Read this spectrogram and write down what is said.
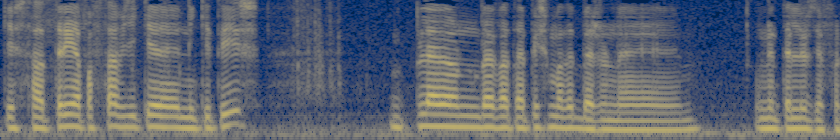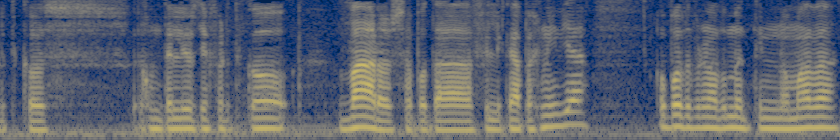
και στα τρία από αυτά βγήκε νικητής. Πλέον βέβαια τα επίσημα δεν παίζουν, είναι τελείως διαφορετικός. Έχουν τελείως διαφορετικό βάρος από τα φιλικά παιχνίδια. Οπότε πρέπει να δούμε την ομάδα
